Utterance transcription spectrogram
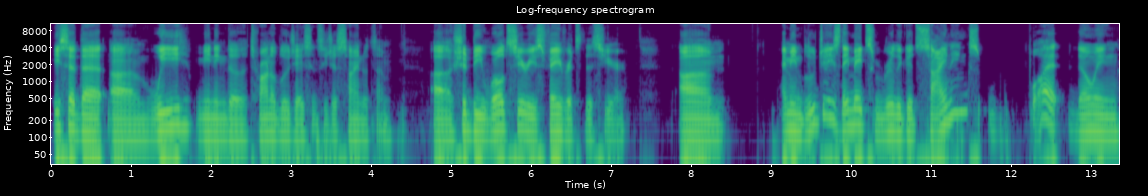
He said that um, we, meaning the Toronto Blue Jays, since he just signed with them, uh, should be World Series favorites this year. Um, I mean, Blue Jays they made some really good signings, but knowing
